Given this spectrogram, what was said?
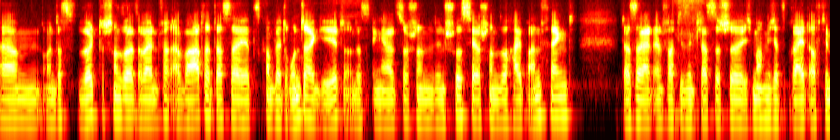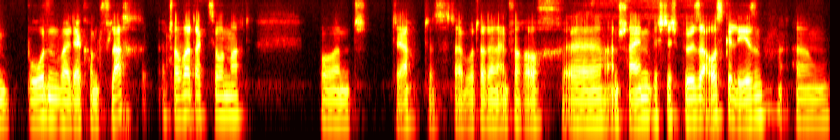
Ähm, und das wirkte schon so, als ob er einfach erwartet, dass er jetzt komplett runtergeht und deswegen halt so schon den Schuss ja schon so halb anfängt, dass er halt einfach diese klassische, ich mache mich jetzt breit auf dem Boden, weil der kommt flach, Torwartaktion macht. Und ja, das, da wurde er dann einfach auch äh, anscheinend richtig böse ausgelesen. Ähm,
